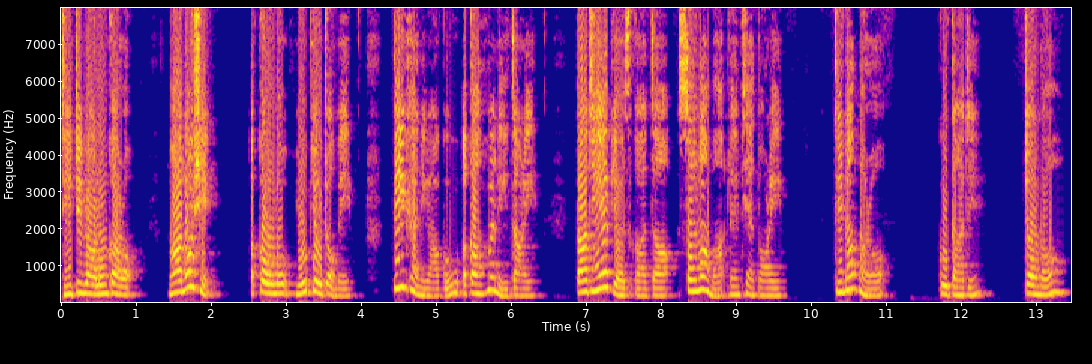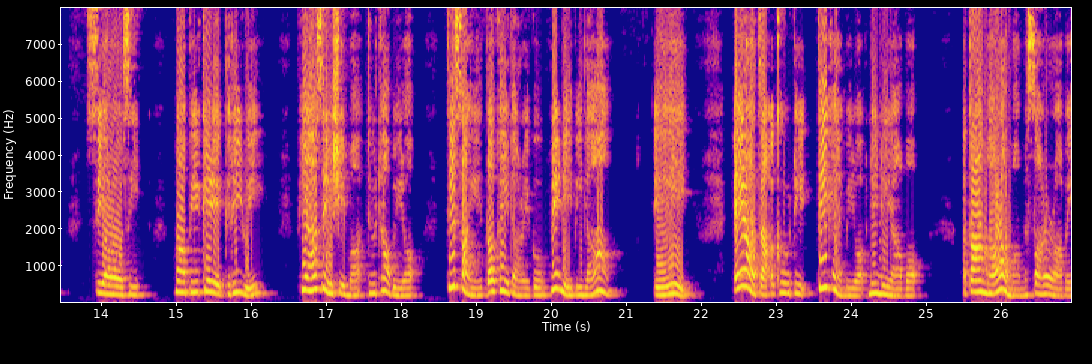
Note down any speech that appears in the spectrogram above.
ဒီတရွာလုံးကတော့ငါလို့ရှင်အကုန်လုံးမျိုးပြုတ်တော့မယ်တီးခံနေတာကိုအကောင်မှတ်နေကြတယ်တာတီရဲ့ပြောစကားကြောင့်စော်လာမှလမ်းဖြတ်သွားတယ် ဒီနောက်မှာတော့ကိုသားတင်တော်နော်ဆရာတော်စီမှာပြီးခဲ့တဲ့ဂရိတွေဖျားစီရှိမှဒူးထောက်ပြီးတော့သစ္စာရေးတောက်ခဲ့တာတွေကိုမိနေပြီလားအေးအဲ့ဒါကြောင့်အခုထိတီးခံပြီးတော့နေနေတာပေါ့အသားငါးတော်မှမစားတော့တာပဲ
